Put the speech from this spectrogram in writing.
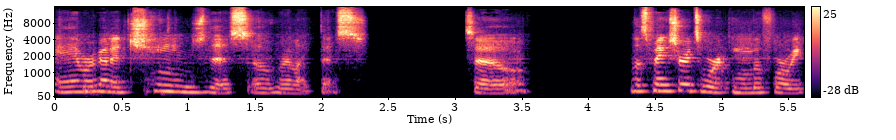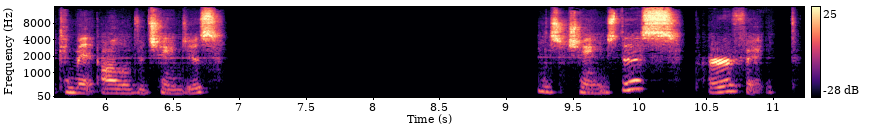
And we're going to change this over like this. So let's make sure it's working before we commit all of the changes. Let's change this. Perfect.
